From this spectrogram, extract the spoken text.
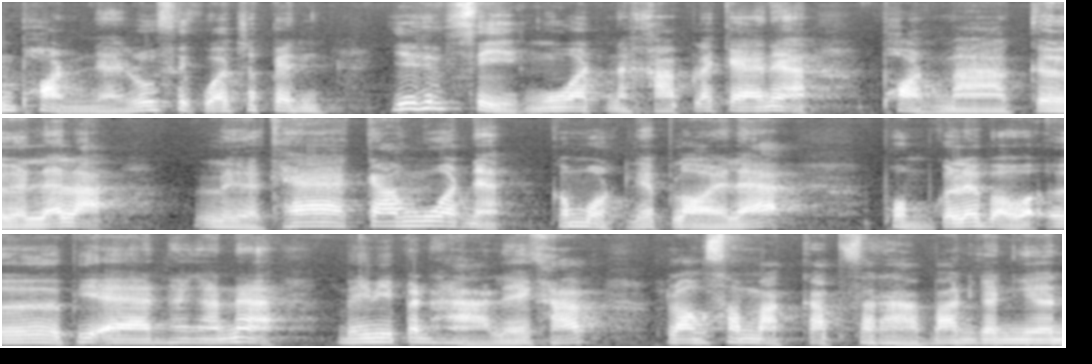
ำผ่อนเนี่ยรู้สึกว่าจะเป็น 24 งวดนะครับและแกเนี่ยผ่อนมาเกินแล้วล่ะเหลือแค่ 9 งวดเนี่ยก็หมดเรียบร้อยแล้ว ผมก็เลยบอกว่าเออพี่แอนถ้างั้นน่ะไม่มีปัญหาเลยครับ ลองสมัครกับสถาบันการเงิน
